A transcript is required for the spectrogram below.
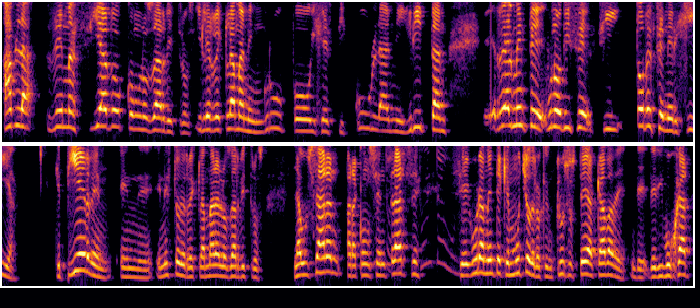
habla demasiado con los árbitros y le reclaman en grupo y gesticulan y gritan. Eh, realmente uno dice, si toda esa energía que pierden eh, en, esto de reclamar a los árbitros, la usaran para concentrarse, seguramente que mucho de lo que incluso usted acaba de, dibujar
